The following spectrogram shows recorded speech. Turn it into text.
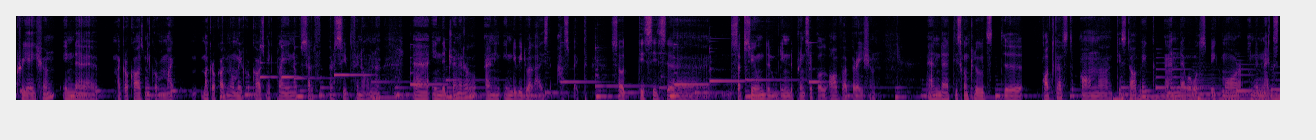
creation in the microcosmic or mi- macrocosmic or microcosmic plane of self-perceived phenomena uh, in the general and in individualized aspect. So this is uh, subsumed in the principle of vibration. And uh, this concludes the podcast on uh, this topic, and we will speak more in the next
